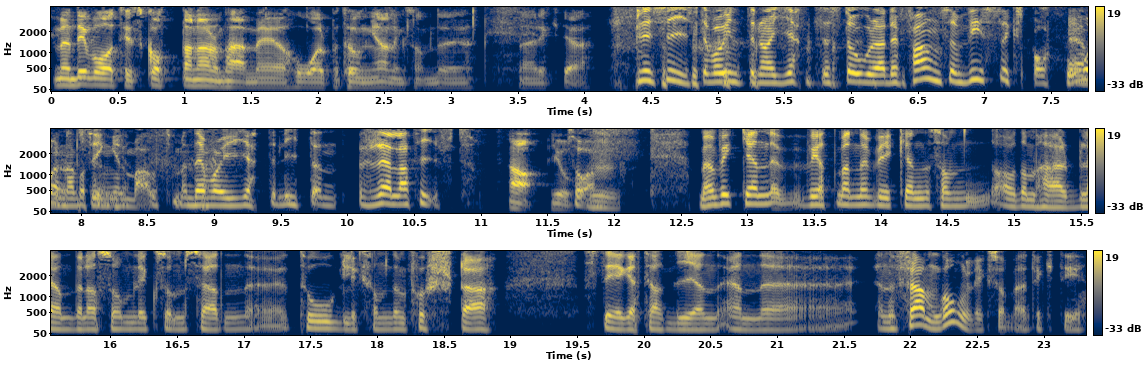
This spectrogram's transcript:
Men det var till skottarna de här med hår på tungan liksom. Det, det riktiga. Precis, det var ju inte några jättestora. Det fanns en viss export även av singelmalt, men den var ju jätteliten relativt. Ja, jo. Så. Men vilken, vet man vilken som, av de här bländerna som liksom sen eh, tog liksom den första steget till att bli en, en, eh, en framgång liksom? En riktig,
